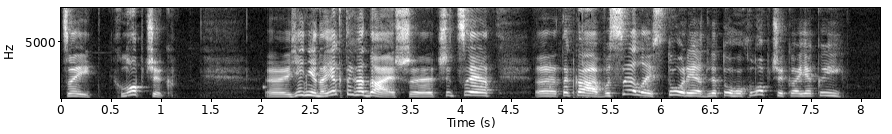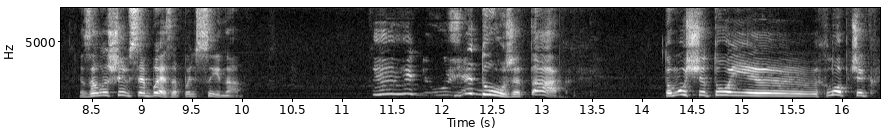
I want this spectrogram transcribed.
цей хлопчик. Е, Яніна, як ти гадаєш, е, чи це е, така весела історія для того хлопчика, який залишився без апельсина? Ну, не дуже. Не дуже, так. Тому що той е, хлопчик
